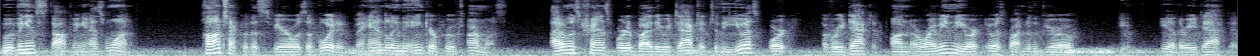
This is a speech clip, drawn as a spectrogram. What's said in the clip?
moving and stopping as one. Contact with the sphere was avoided, but handling the anchor proved harmless. Item was transported by the Redacted to the U.S. port of Redacted. Upon arriving in New York, it was brought into the Bureau via the Redacted.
